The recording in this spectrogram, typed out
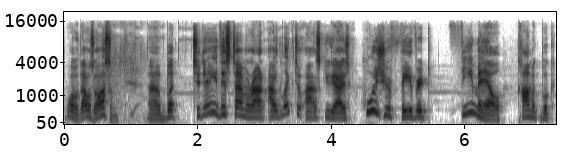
Whoa, that was awesome. Uh, but today, this time around, I would like to ask you guys who is your favorite female comic book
